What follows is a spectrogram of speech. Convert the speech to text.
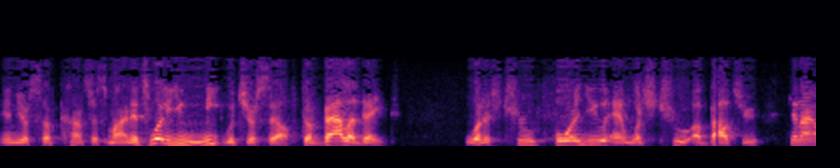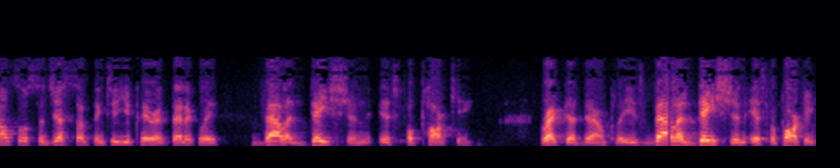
in your subconscious mind. It's where you meet with yourself to validate what is true for you and what's true about you. Can I also suggest something to you parenthetically? Validation is for parking. Write that down, please. Validation is for parking.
